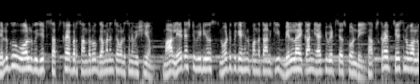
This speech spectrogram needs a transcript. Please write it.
తెలుగు వరల్డ్ విజిట్ సబ్స్క్రైబర్స్ అందరూ గమనించవలసిన విషయం. మా లేటెస్ట్ వీడియోస్ నోటిఫికేషన్ పొందడానికి బెల్ ఐకాన్ యాక్టివేట్ చేసుకోండి. సబ్స్క్రైబ్ చేసిన వాళ్ళు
